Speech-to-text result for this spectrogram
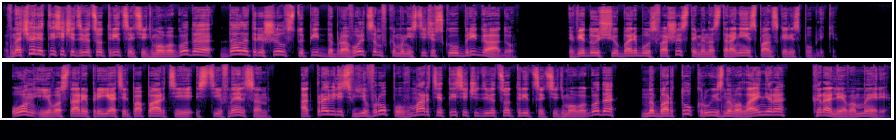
В начале 1937 года Даллет решил вступить добровольцем в коммунистическую бригаду, ведущую борьбу с фашистами на стороне Испанской Республики. Он и его старый приятель по партии Стив Нельсон отправились в Европу в марте 1937 года на борту круизного лайнера «Королева Мэри».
